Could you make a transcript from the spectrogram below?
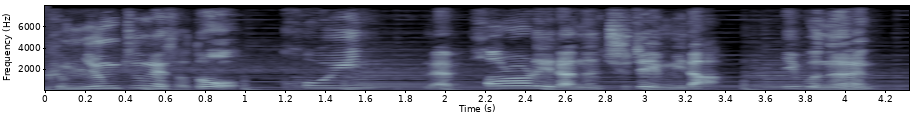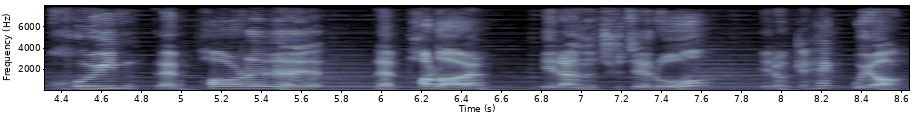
금융 중에서도 코인 레퍼럴이라는 주제입니다. 이분은 코인 레퍼럴, 레퍼럴이라는 주제로 이렇게 했고요.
